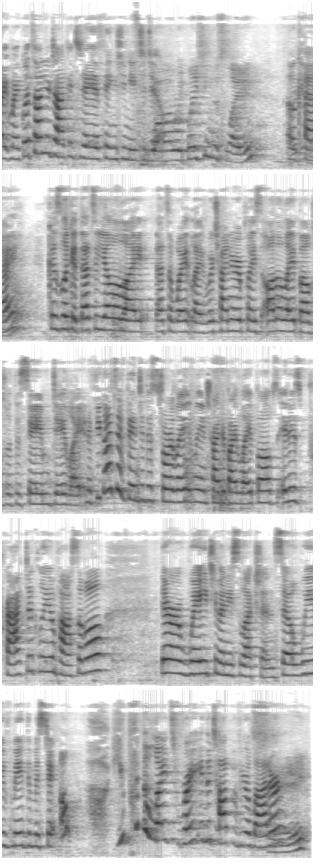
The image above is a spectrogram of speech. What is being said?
All right, Mike, what's on your docket today of things you need to do? While replacing this lighting, Okay. Because look at that's a yellow light, that's a white light. We're trying to replace all the light bulbs with the same daylight. And if you guys have been to the store lately and tried to buy light bulbs, it is practically impossible. There are way too many selections. So we've made the mistake. Oh, you put the lights right in the top of your ladder? okay.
